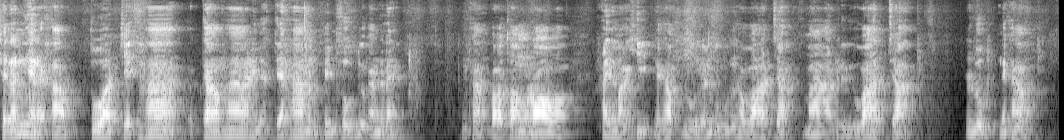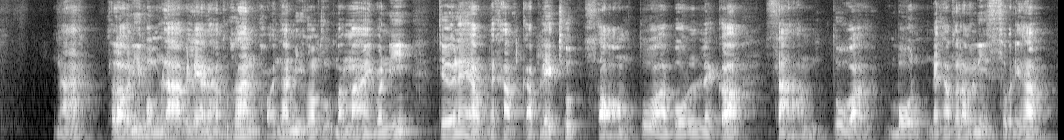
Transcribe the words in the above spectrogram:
ฉะนั้นเนี่ยนะครับตัว 75 95นี่แต่ 5 มันเป็นสูตรเดียวกันนั่นแหละนะครับ ก็ต้องรอให้สมาชิกนะครับลุ้นกันดูนะครับว่าจะมาหรือว่าจะหลุดนะครับนะสำหรับวันนี้ผมลาไปแล้วนะครับ ทุกท่านขอให้ท่านมีความสุขมากมายวันนี้เจอแล้วนะครับ กับเลขชุด 2 ตัวบนและก็ 3 ตัวบนนะครับสำหรับวันนี้สวัสดีครับ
